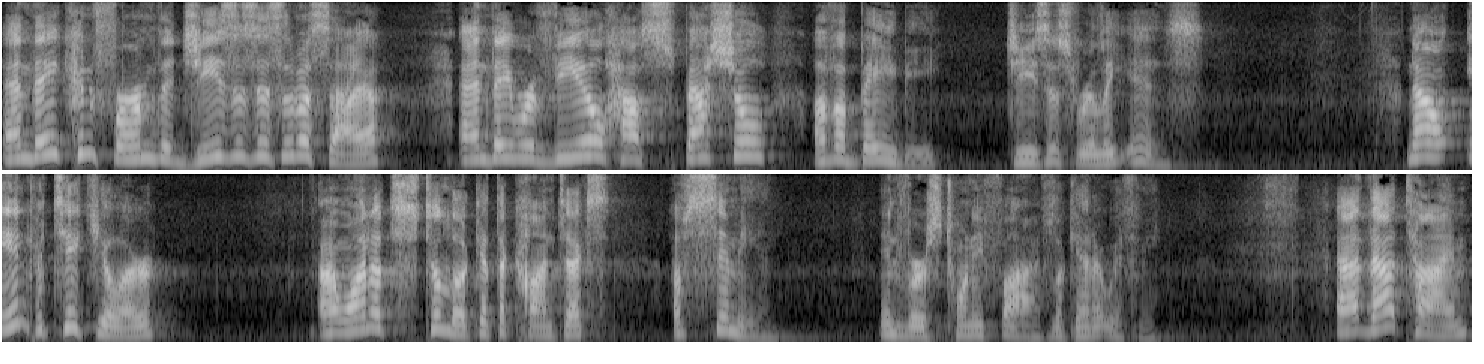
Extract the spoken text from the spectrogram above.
And they confirm that Jesus is the Messiah, and they reveal how special of a baby Jesus really is. Now, in particular, I want us to look at the context of Simeon in verse 25. Look at it with me. At that time,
